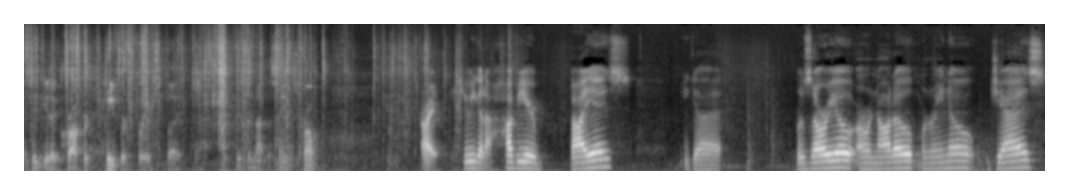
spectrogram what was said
I did get a Crawford paper first, but these are not the same as Chrome. All right, here we got a Javier Baez. We got Rosario, Arenado, Moreno, Jazz,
